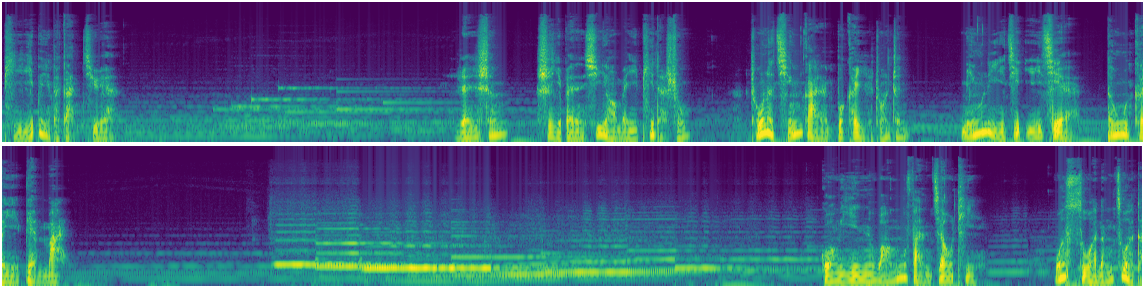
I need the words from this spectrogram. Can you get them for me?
疲惫的感觉。人生是一本需要眉批的书，除了情感不可以装真，名利及一切都可以变卖。光阴往返交替，我所能做的，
